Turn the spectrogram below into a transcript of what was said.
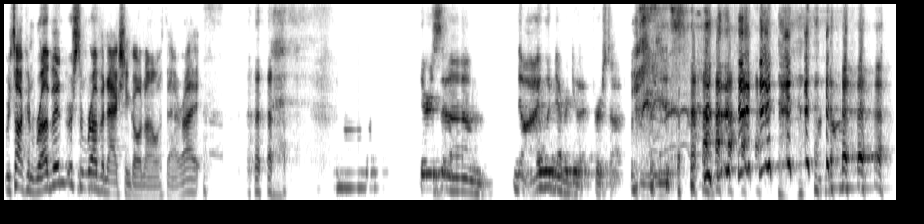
we're talking rubbing. There's some rubbing action going on with that, right? there's um no i would never do it first off I mean, that's-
